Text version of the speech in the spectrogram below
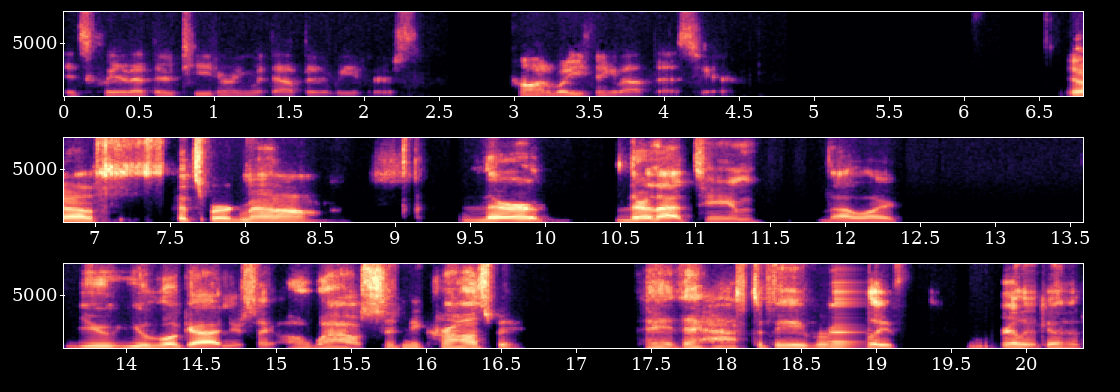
it's clear that they're teetering without their leaders. Han, what do you think about this here? Yeah, Pittsburgh, man. I They're they're that team that like you you look at and you say, "Oh wow, Sidney Crosby, they they have to be really really good."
